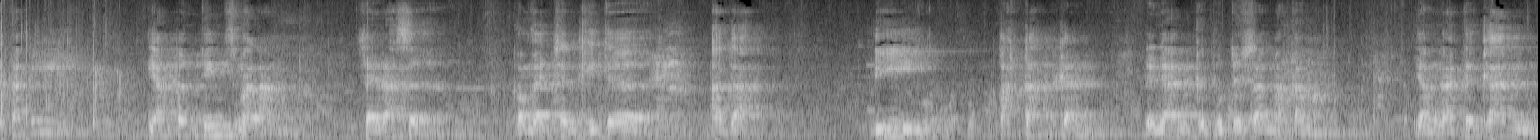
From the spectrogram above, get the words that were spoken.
Tetapi yang penting semalam saya rasa convention kita agak dipatahkan dengan keputusan mahkamah yang mengatakan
